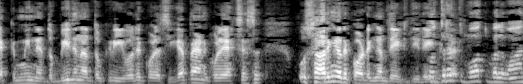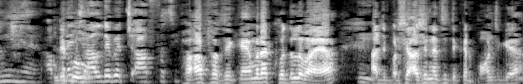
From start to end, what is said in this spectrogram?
ਇੱਕ ਮਹੀਨੇ ਤੋਂ 20 ਦਿਨਾਂ ਤੋਂ ਕਰੀਬ ਉਹਦੇ ਕੋਲੇ ਸੀਗਾ ਭੈਣ ਕੋਲੇ ਐਕਸੈਸ ਉਹ ਸਾਰੀਆਂ ਰਿਕਾਰਡਿੰਗਾਂ ਦੇਖਦੀ ਰਹੀ। ਕੁਦਰਤ ਬਹੁਤ ਬਲਵਾਨ ਨਹੀਂ ਹੈ। ਆਪਣੇ ਜਾਲ ਦੇ ਵਿੱਚ ਆਪ ਫਸੀ। ਆਪ ਫਸੇ ਕੈਮਰਾ ਖੁਦ ਲਵਾਇਆ। ਅੱਜ ਪ੍ਰਸ਼ਾਸਨ ਇੱਥੇ ਤੱਕ ਪਹੁੰਚ ਗਿਆ।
